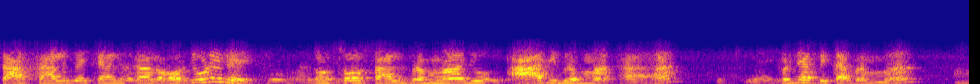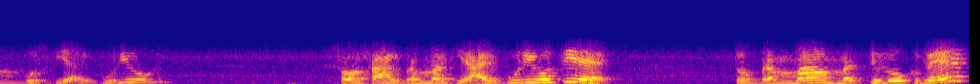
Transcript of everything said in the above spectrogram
सात साल में चालीस साल और जोड़े गए। तो सौ साल ब्रह्मा जो आदि ब्रह्मा था, प्रजापिता ब्रह्मा, उसकी आयु पूरी होगी सौ साल ब्रह्मा की आयु पूरी होती है तो ब्रह्मा मृत्यु लोक में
